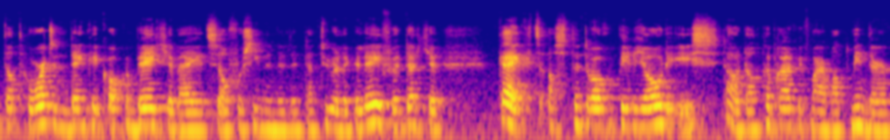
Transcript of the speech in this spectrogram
dat hoort en denk ik ook een beetje bij het zelfvoorzienende het natuurlijke leven, dat je kijkt als het een droge periode is, nou dan gebruik ik maar wat minder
